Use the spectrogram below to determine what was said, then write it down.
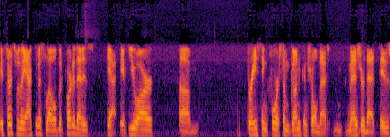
it starts from the activist level. But part of that is, yeah, if you are um, bracing for some gun control me- measure that is,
